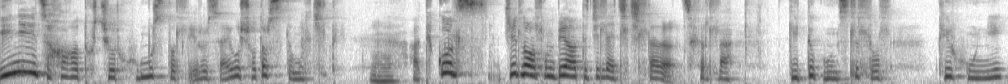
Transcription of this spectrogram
энийг зохиогоод өчгөр хүмүүст бол ерөөс аюу шудар систем үйлчилдэг. А тэгвэл жил болгон би одоо жил ажиллачлаа захирлаа гэдэг үндэслэл бол тэр хүний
